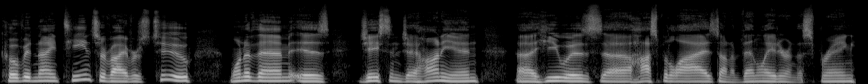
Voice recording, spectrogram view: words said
COVID 19 survivors too. One of them is Jason Jehanian. Uh, he was uh, hospitalized on a ventilator in the spring.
